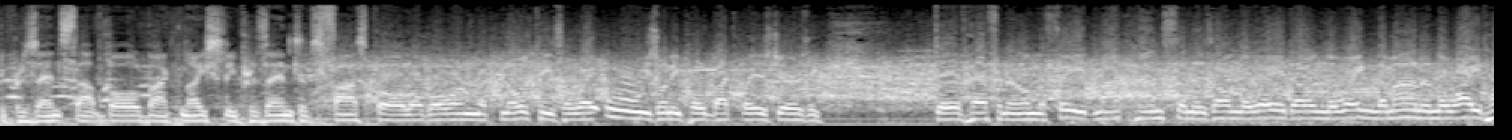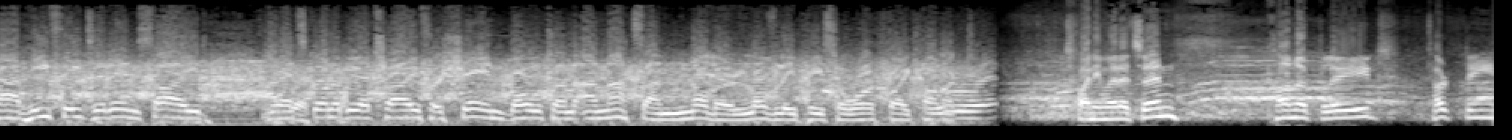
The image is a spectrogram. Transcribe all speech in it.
He presents that ball back nicely presented. Fast ball up. Oran McNulty's away. Ooh, he's only pulled back by his jersey. Dave Heffernan on the feed. Mack Hansen is on the way down the wing. The man in the white hat, he feeds it inside. And it's going to be a try for Shane Bolton. And that's another lovely piece of work by Connacht. 20 minutes in. Connacht lead 13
